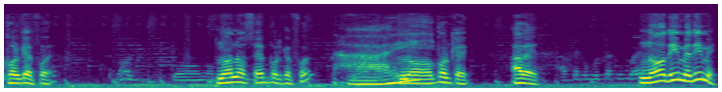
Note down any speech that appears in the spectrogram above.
¿Por qué fue? No, no sé por qué fue. Ay. No, ¿por qué? A ver. No, dime, dime.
